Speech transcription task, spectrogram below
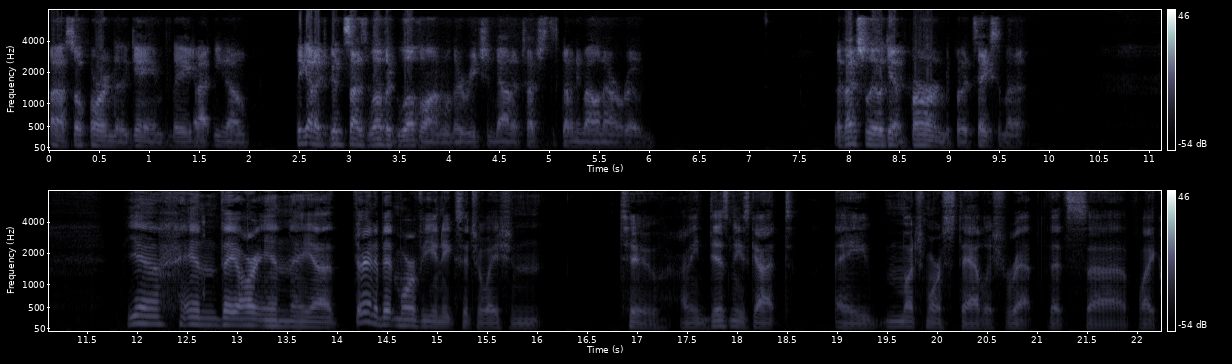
uh, so far into the game. They got you know they got a good sized leather glove on when they're reaching down to touch the seventy mile an hour road. Eventually, they'll get burned, but it takes a minute. Yeah, and they are in a uh, they're in a bit more of a unique situation too. I mean, Disney's got a much more established rep that's uh, like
